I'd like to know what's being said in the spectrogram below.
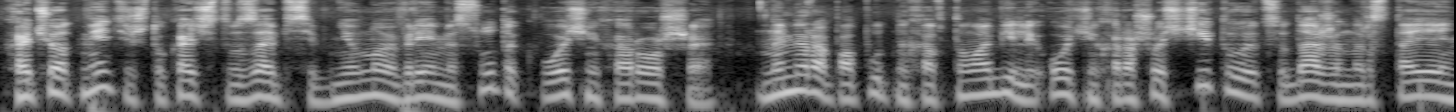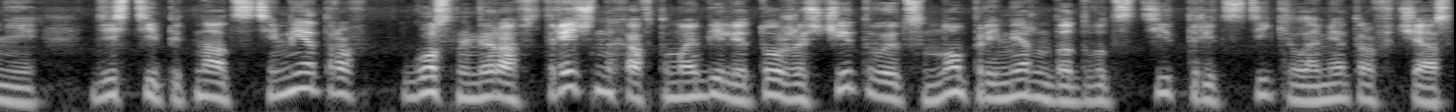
Хочу отметить, что качество записи в дневное время суток очень хорошее. Номера попутных автомобилей очень хорошо считываются, даже на расстоянии 10-15 метров. Госномера встречных автомобилей тоже считываются, но примерно до 20-30 км в час.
